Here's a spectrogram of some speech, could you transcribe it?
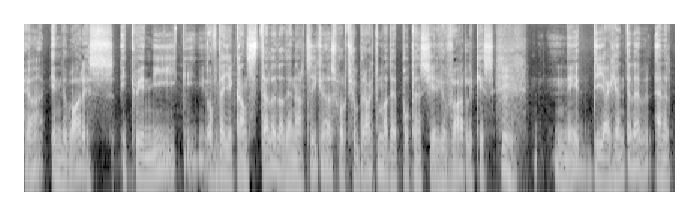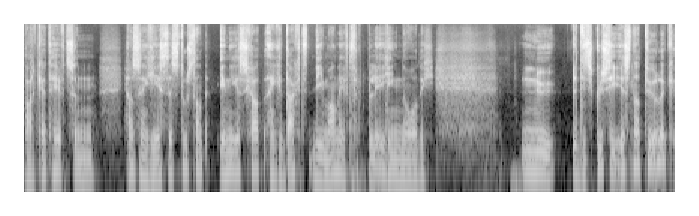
ja, in de war is. Ik weet niet of dat je kan stellen dat hij naar het ziekenhuis wordt gebracht omdat hij potentieel gevaarlijk is. Hmm. Nee, die agenten hebben, en het parket heeft zijn, ja, zijn geestestoestand ingeschat en gedacht, die man heeft verpleging nodig. Nu, de discussie is natuurlijk,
